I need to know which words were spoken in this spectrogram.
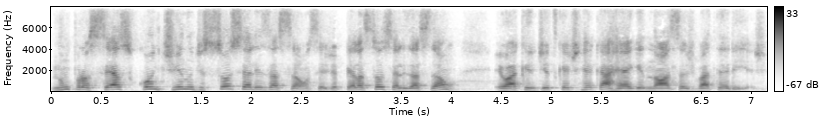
num processo contínuo de socialização, ou seja, pela socialização, eu acredito que a gente recarregue nossas baterias.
